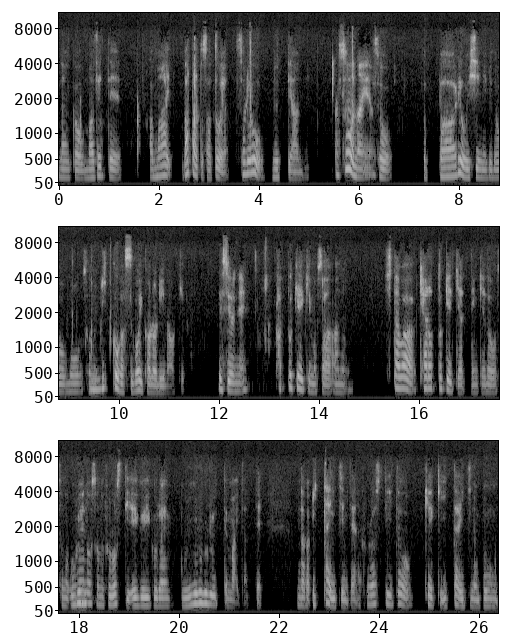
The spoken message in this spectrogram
なんかを混ぜて甘い、バターと砂糖や。それを塗ってあんねあ、そうなんやん。。そう。バーリ美味しいねんけど、もうそのうん1個がすごいカロリーなわけ。ですよね。カップケーキもさ、あの、下はキャロットケーキやってんけど、その上のそのフロスティえぐいぐらいぐるぐるぐるって巻いてあって、だから1対1みたいな、フロスティとケーキ1対1の分、分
